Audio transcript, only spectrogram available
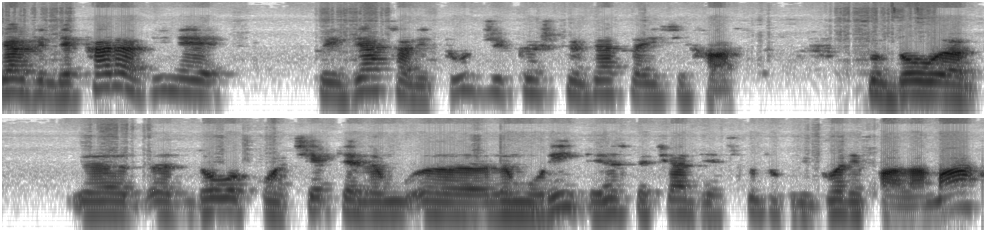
Iar vindecarea vine prin viața liturgică și prin viața isihastă. Sunt două, două concepte lămurite, în special de Sfântul Grigore Palama,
